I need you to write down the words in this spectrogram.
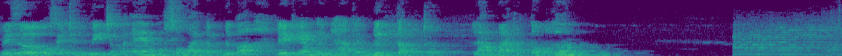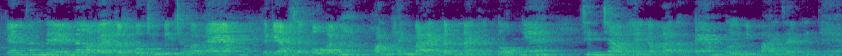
Bây giờ cô sẽ chuẩn bị cho các em một số bài tập nữa để các em ở nhà các em luyện tập cho, làm bài thật tốt hơn. Các em thân mến, đây là bài tập cô chuẩn bị cho các em. Thì các em sẽ cố gắng hoàn thành bài tập này thật tốt nhé. Xin chào và hẹn gặp lại các em ở những bài dạy tiếp theo.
